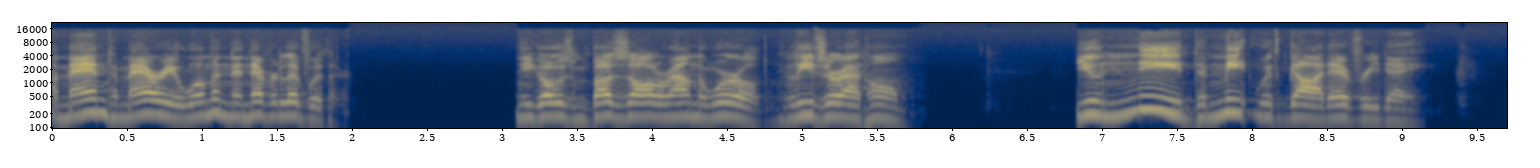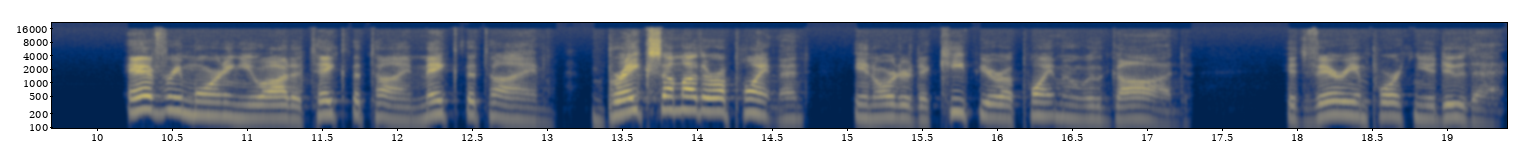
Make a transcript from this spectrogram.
a man to marry a woman and never live with her. And he goes and buzzes all around the world, and leaves her at home. You need to meet with God every day. Every morning you ought to take the time, make the time, break some other appointment in order to keep your appointment with God. It's very important you do that.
